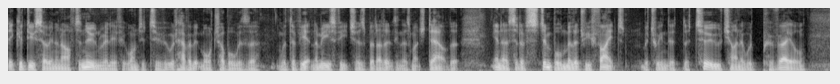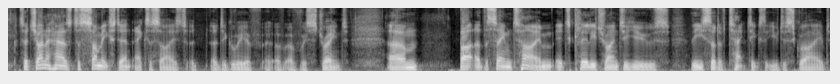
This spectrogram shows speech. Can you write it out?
it could do so in an afternoon really if it wanted to. It would have a bit more trouble with the with the Vietnamese features, but I don't think there's much doubt that in a sort of simple military fight between the, the two, China would prevail. So China has to some extent exercised a, a degree of, of, of restraint. Um, but at the same time, it's clearly trying to use these sort of tactics that you described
